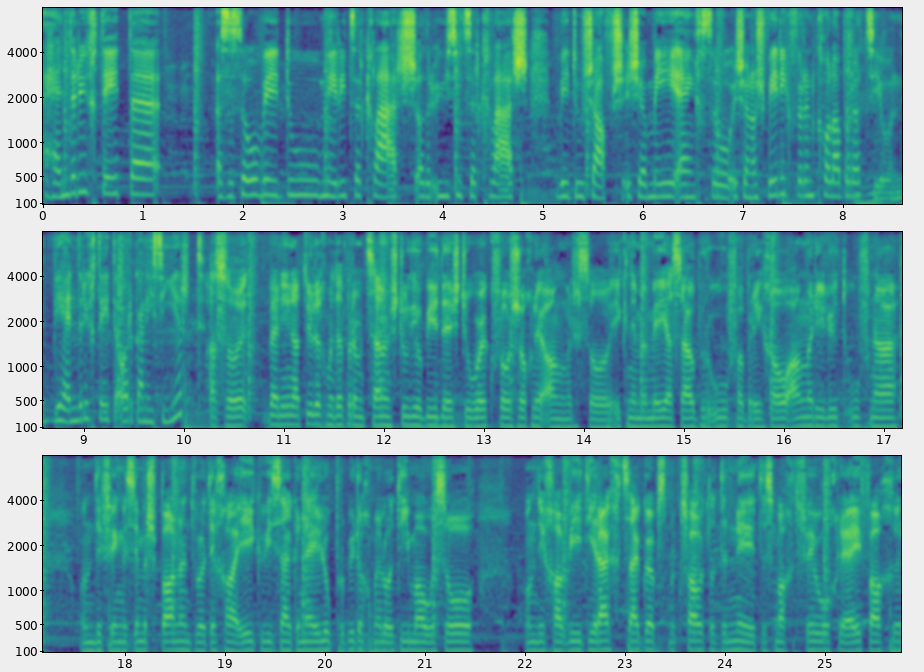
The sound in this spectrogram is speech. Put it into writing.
habt ihr euch dort äh, also so wie du mir jetzt erklärst oder uns jetzt erklärst, wie du schaffst, ist ja mehr eigentlich so, ist ja noch schwierig für eine Kollaboration. Mhm. Wie habt ihr euch dort organisiert? Also wenn ich natürlich mit jemandem zusammen im Studio bin, dann ist der Workflow schon ein bisschen anders. So, ich nehme mehr ja selber auf, aber ich kann auch andere Leute aufnehmen. Und ich finde es immer spannend, weil ich kann irgendwie sagen, nein, schau, probier doch Melodie mal so. Und ich kann wie direkt sagen, ob es mir gefällt oder nicht. Das macht viel ein einfacher.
